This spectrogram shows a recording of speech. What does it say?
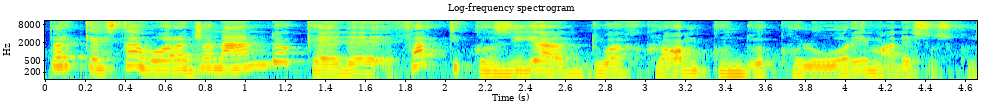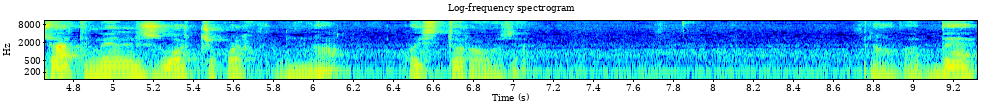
Perché stavo ragionando che fatti così a due chrome con due colori ma adesso scusatemi ne swatch qualcuno questo rosa. No vabbè.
